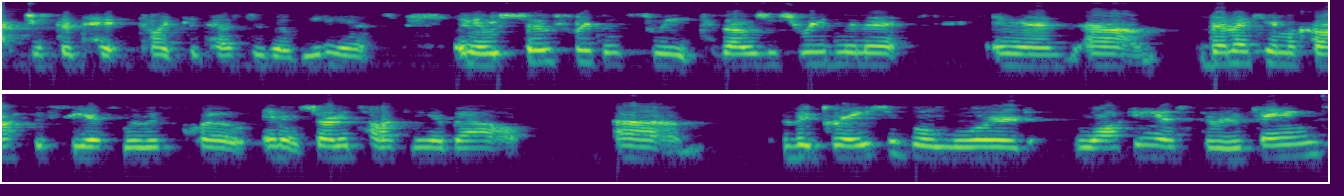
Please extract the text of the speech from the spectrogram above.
act just to, t- to like to test his obedience? And it was so freaking sweet because I was just reading it, and um, then I came across the C.S. Lewis quote, and it started talking about um, the grace of the Lord walking us through things,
